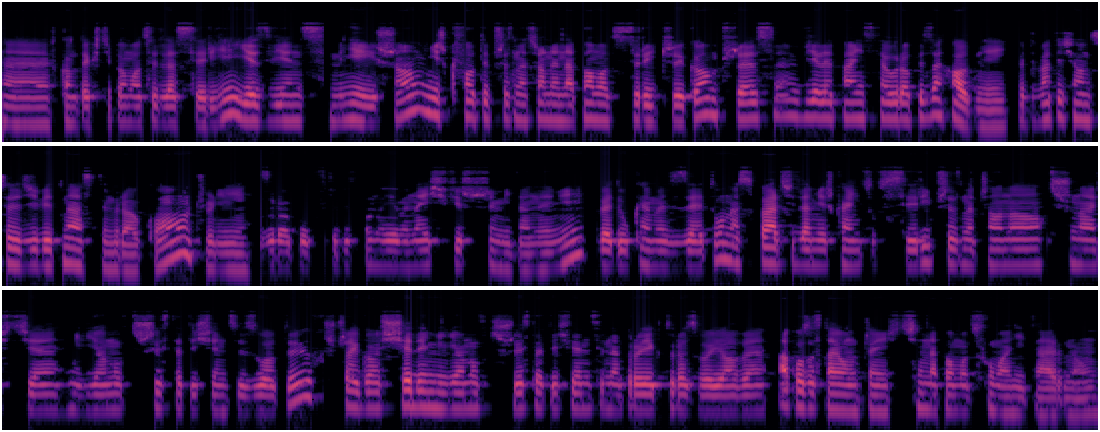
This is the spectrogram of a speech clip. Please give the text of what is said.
e, w kontekście pomocy dla Syrii, jest więc mniejszą niż kwoty przeznaczone na pomoc Syryjczykom przez wiele państw Europy Zachodniej. W 2019 roku, czyli z roku, w którym dysponujemy najświeższymi danymi, według MSZ-u na wsparcie dla mieszkańców Syrii przeznaczono 13 milionów 300 tysięcy złotych, z czego 7 milionów milionów 300 tysięcy na projekty rozwojowe, a pozostałą część na pomoc humanitarną.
